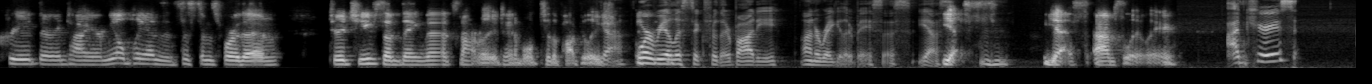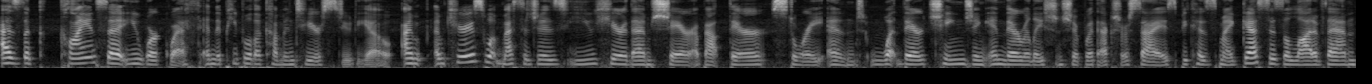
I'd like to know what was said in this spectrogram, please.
create their entire meal plans and systems for them to achieve something that's not really attainable to the population. Yeah. Or realistic for their body. on a regular basis. Yes. Yes. Mm-hmm. Yes, absolutely. I'm curious as the clients that you work with and the people that come into your studio, I'm, I'm curious what messages you hear them share about their story and what they're changing in their relationship with exercise. Because my guess is a lot of them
